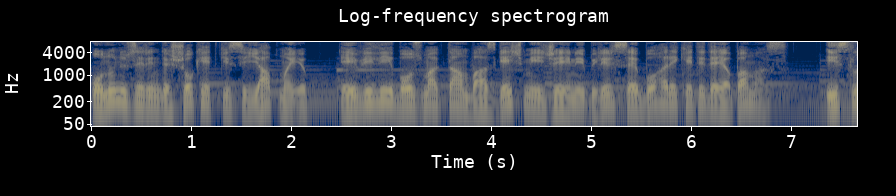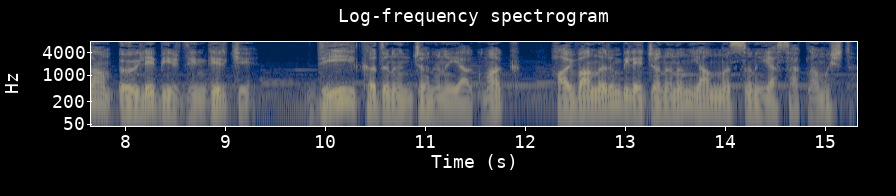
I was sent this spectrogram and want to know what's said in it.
onun üzerinde şok etkisi yapmayıp evliliği bozmaktan vazgeçmeyeceğini bilirse bu hareketi de yapamaz. İslam öyle bir dindir ki, değil kadının canını yakmak, hayvanların bile canının yanmasını yasaklamıştır.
